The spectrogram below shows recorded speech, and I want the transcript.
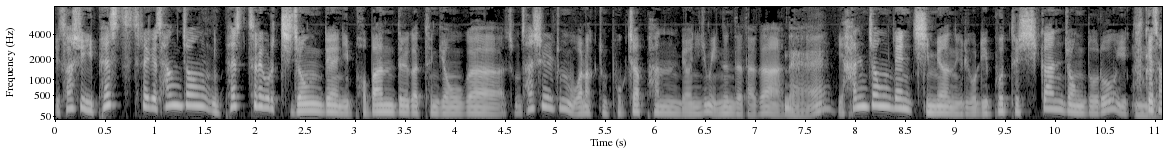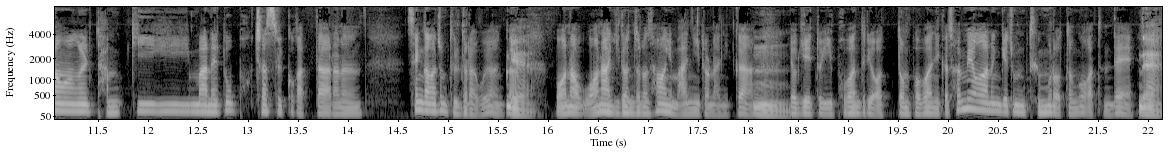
이 사실 이 패스트트랙에 상정 패스트트랙으로 지정된 이 법안들 같은 경우가 좀 사실 좀 워낙 좀 복잡한 면이 좀 있는데다가 네. 이 한정된 지면 그리고 리포트 시간 정도로 이 국회 음. 상황을 담기만 해도 벅찼을 것 같다라는 생각은 좀 들더라고요. 그러니까 예. 워낙 워낙 이런저런 상황이 많이 일어나니까 음. 여기에 또 이 법안들이 어떤 법안이니까 설명하는 게 좀 드물었던 것 같은데 네.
